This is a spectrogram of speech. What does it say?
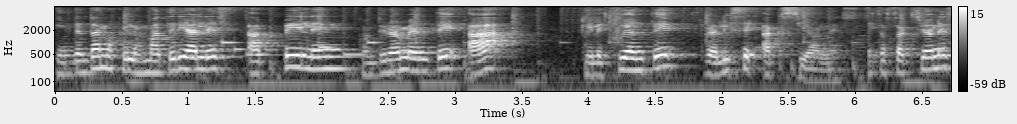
Intentamos que los materiales apelen continuamente a que el estudiante realice acciones. Estas acciones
